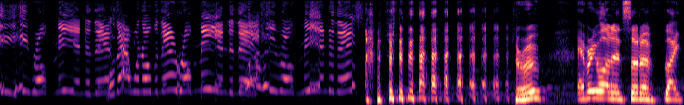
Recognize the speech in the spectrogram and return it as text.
He, he wrote me into this. Well, that one over there wrote me into this. Well, he wrote me into this. True. Everyone is sort of like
